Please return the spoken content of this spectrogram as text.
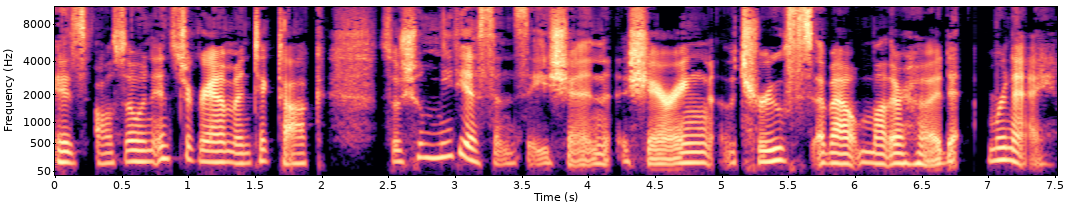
is also an Instagram and TikTok social media sensation sharing truths about motherhood. Renee,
